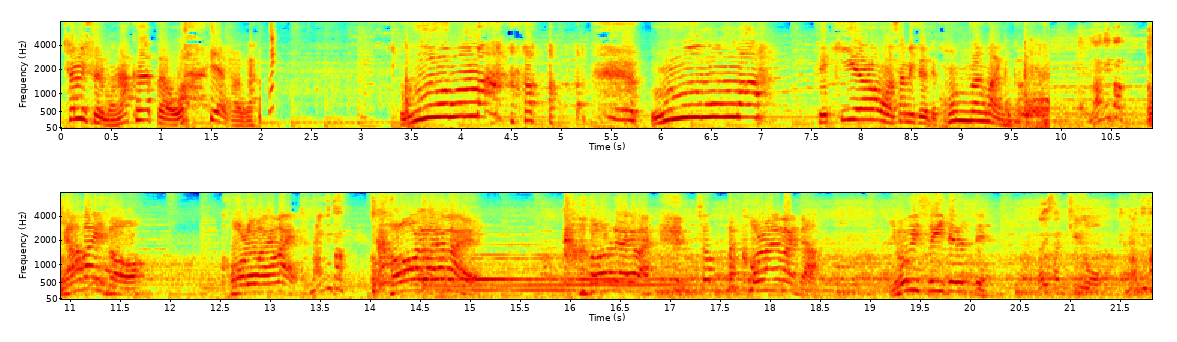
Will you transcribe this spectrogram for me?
チャミスルもなくなったら終わりやからな。うーんまうーんま。テキーラのチャミスルってこんなうまいんか。投げた。やばいぞ。これはやばい。投げた。これはやばい。これはやばい。ちょっとこれはやばいな。酔いすぎてるって。第3球を。投げた。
